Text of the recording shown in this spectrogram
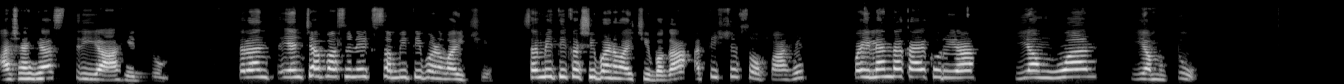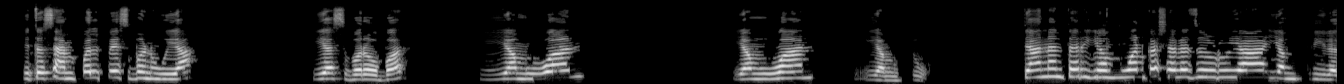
अशा ह्या स्त्रिया आहेत दोन. तर यांच्यापासून एक समिती बनवायची. समिती कशी बनवायची बघा. अतिशय सोपं आहे. पहिल्यांदा काय करूया? यम वन यम टू इथं सॅम्पल पेस बनवूया. यस बरोबर. M one M one M two त्यानंतर यम वन कशाला जोडूया? यम थ्रीला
